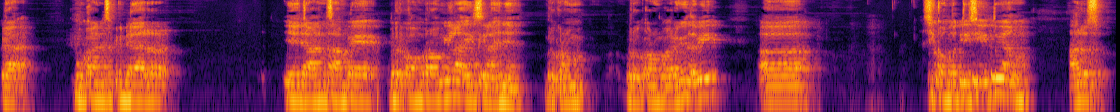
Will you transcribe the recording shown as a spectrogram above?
Nggak bukan sekedar ya jangan sampai berkompromi lah istilahnya. Berkom, berkompromi tapi eh, si kompetisi itu yang harus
